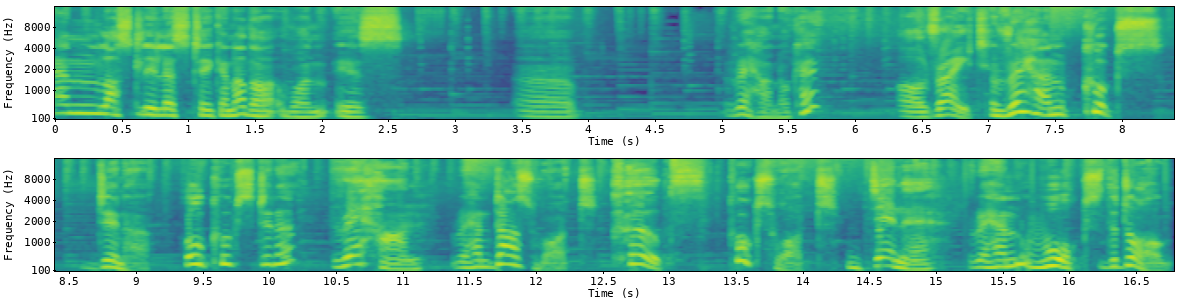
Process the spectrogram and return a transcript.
And lastly, let's take another one is uh, Rehan, okay? All right. Rehan cooks dinner. Who cooks dinner? Rehan Rehan does what? cooks Cooks what? dinner. Rehan walks the dog.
